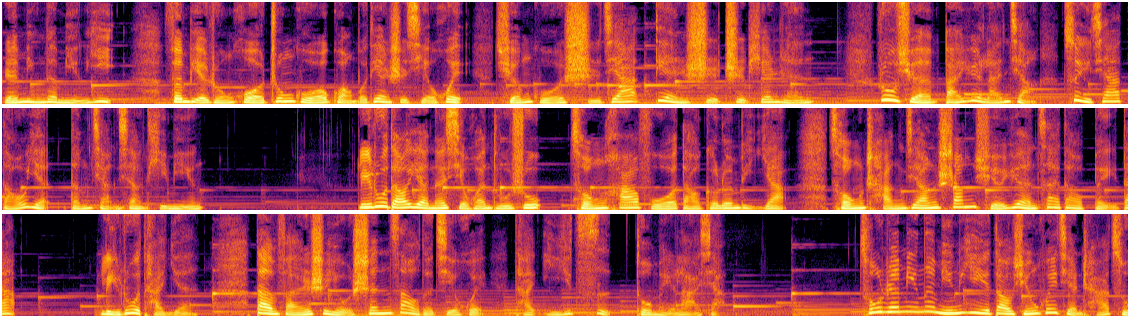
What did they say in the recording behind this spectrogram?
人民的名义》，分别荣获中国广播电视协会全国十佳电视制片人，入选白玉兰奖最佳导演等奖项提名。李路导演呢喜欢读书，从哈佛到哥伦比亚，从长江商学院再到北大。李路坦言，但凡是有深造的机会，他一次都没落下。从《人民的名义》到《巡回检查组》，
